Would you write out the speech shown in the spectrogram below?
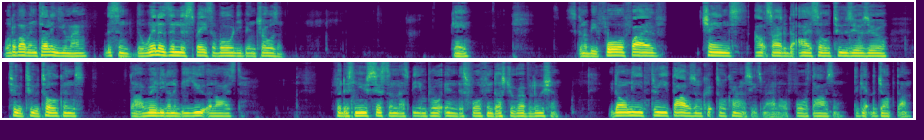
What have I been telling you, man? Listen, the winners in this space have already been chosen. Okay. It's going to be four or five chains outside of the ISO 20022 tokens that are really going to be utilized for this new system that's being brought in, this fourth industrial revolution. You don't need 3,000 cryptocurrencies, man, or 4,000 to get the job done.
